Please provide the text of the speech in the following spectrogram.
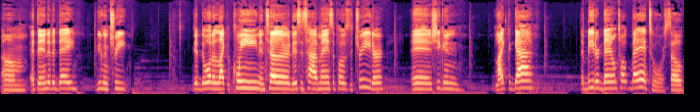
um, at the end of the day, you can treat your daughter like a queen and tell her this is how a man's supposed to treat her, and she can like the guy that beat her down, talk bad to her. So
